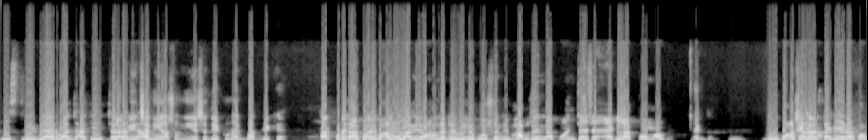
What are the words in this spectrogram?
মিস্ত্রি ড্রাইভার যাকে ইচ্ছা তাকে ইচ্ছা নিয়ে আসুন নিয়ে এসে দেখুন একবার দেখে তারপরে তারপরে ভালো লাগলে অন ভালো টেবিলে বসুন। ভাববেন না পঞ্চাশ এক লাখ কম হবে। একদম। দু পাঁচ হাজার টাকা এরকম।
